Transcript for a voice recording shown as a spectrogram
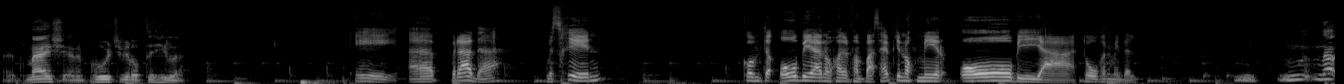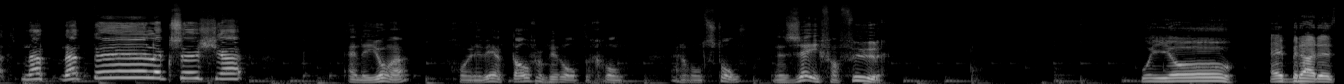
het meisje en het broertje weer op de hielen. Hé, eh, Prada. Misschien komt de Obia nog wel van pas. Heb je nog meer Obia tovermiddel? Na- na- natuurlijk, zusje! En de jongen gooide weer een tovermiddel op de grond en er ontstond een zee van vuur. Wajo. Hey brothers,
